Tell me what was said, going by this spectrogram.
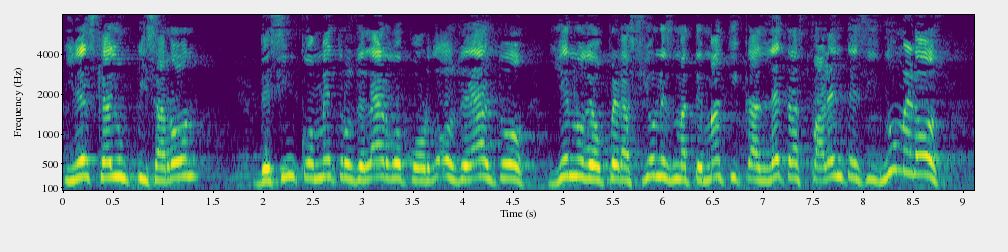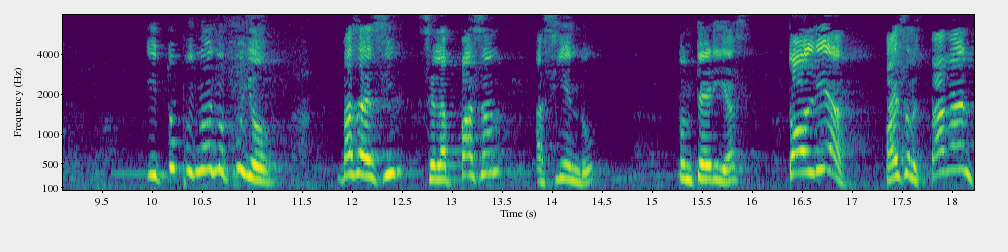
y ves que hay un pizarrón de 5 metros de largo por 2 de alto, lleno de operaciones matemáticas, letras, paréntesis, números. Y tú pues no es lo tuyo. Vas a decir, se la pasan haciendo tonterías todo el día. Para eso les pagan,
